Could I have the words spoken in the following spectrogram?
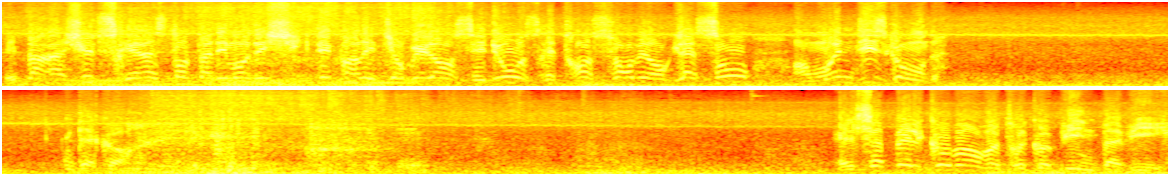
Les parachutes seraient instantanément déchiquetés par les turbulences et nous, on serait transformés en glaçons en moins de 10 secondes. D'accord. Elle s'appelle comment, votre copine, Pavi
